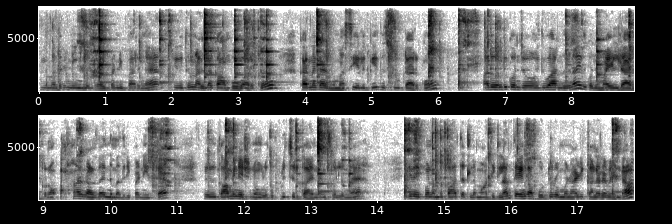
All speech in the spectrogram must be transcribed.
இந்த மாதிரி நீங்களும் ட்ரை பண்ணி பாருங்கள் இதுக்கு நல்ல காம்போவாக இருக்கும். கருணக்கிழங்கு மசியலுக்கு இது சூட்டாக இருக்கும். அது வந்து கொஞ்சம் இதுவாக இருந்ததுன்னா இது கொஞ்சம் மைல்டாக இருக்கணும். அதனால தான் இந்த மாதிரி பண்ணியிருக்கேன். இது காம்பினேஷன் உங்களுக்கு பிடிச்சிருக்கா என்னன்னு சொல்லுங்கள் இதை இப்போ நம்ம பாத்திரத்தில் மாற்றிக்கலாம் தேங்காய் போட்டு ரொம்ப நாழி கலர வேண்டாம்.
